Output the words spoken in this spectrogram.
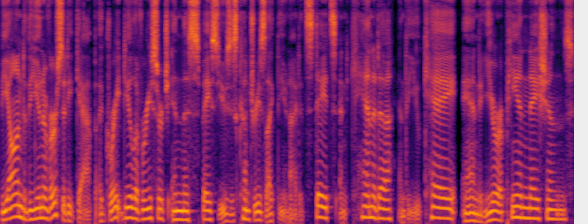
Beyond the university gap, a great deal of research in this space uses countries like the United States and Canada and the UK and European nations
